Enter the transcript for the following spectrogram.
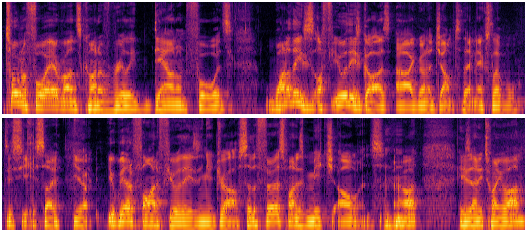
talking before, everyone's kind of really down on forwards. One of these, a few of these guys are going to jump to that next level this year. So Yep. you'll be able to find a few of these in your draft. So the first one is Mitch Owens. All right, he's only 21.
